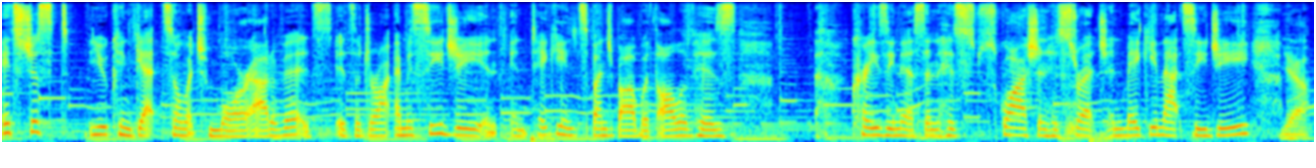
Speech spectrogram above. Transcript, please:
it's just, you can get so much more out of it. It's, it's a draw. I mean, CG and, and taking SpongeBob with all of his craziness and his squash and his stretch and making that CG. Yeah.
